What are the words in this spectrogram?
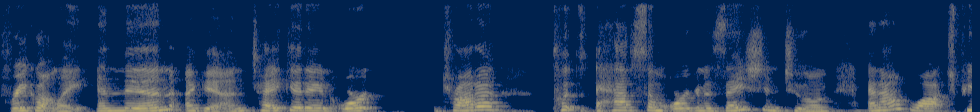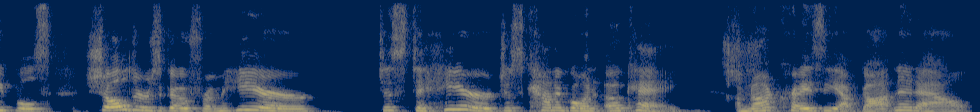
frequently. And then again, take it in or try to put have some organization to them. And I watch people's shoulders go from here just to here, just kind of going, okay, I'm not crazy. I've gotten it out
